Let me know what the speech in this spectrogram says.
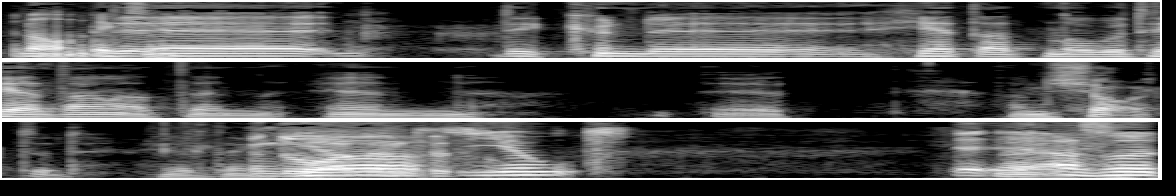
för någon liksom. Det, det kunde hetat något helt annat än, än eh, Uncharted, helt Men enkelt. då Ja, hade det inte sålt. jo. Eh, Alltså,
